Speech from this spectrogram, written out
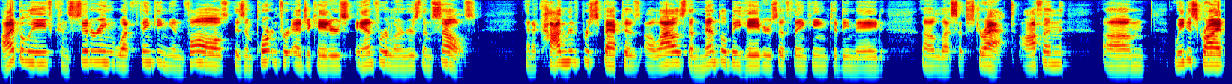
I believe considering what thinking involves is important for educators and for learners themselves. And a cognitive perspective allows the mental behaviors of thinking to be made uh, less abstract. Often, um, we describe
